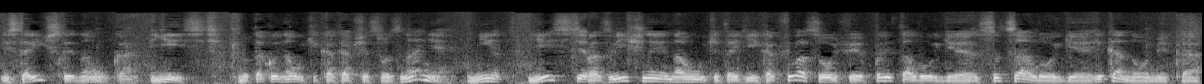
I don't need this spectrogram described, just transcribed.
историческая наука есть, но такой науки, как обществознание, нет. Есть различные науки, такие как философия, политология, социология, экономика,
